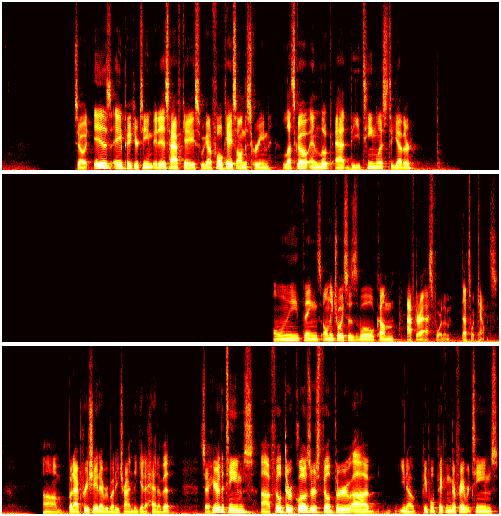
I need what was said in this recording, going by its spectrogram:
So it is a pick your team. It is half case. We got a full case on the screen. Let's go and look at the team list together. Only things, only choices will come after I ask for them. That's what counts. Um, but I appreciate everybody trying to get ahead of it. So here are the teams, uh, filled through closers, filled through, uh, you know, people picking their favorite teams.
